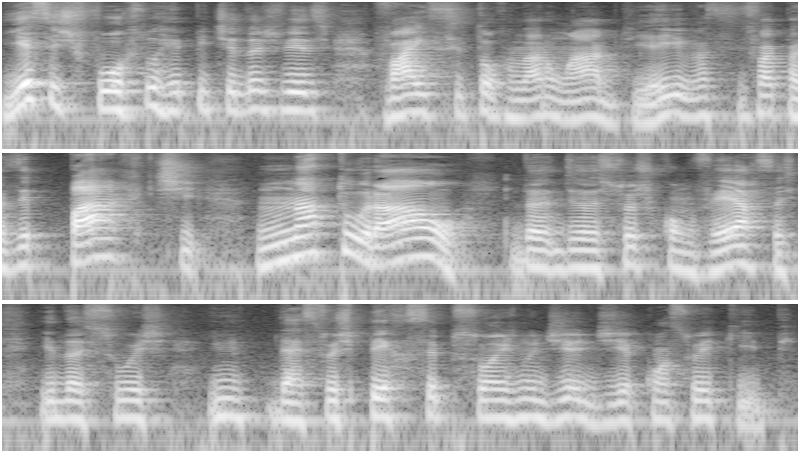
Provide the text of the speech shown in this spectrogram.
E esse esforço, repetidas vezes, vai se tornar um hábito. E aí você vai fazer parte natural das suas conversas e das suas, das suas percepções no dia a dia com a sua equipe.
